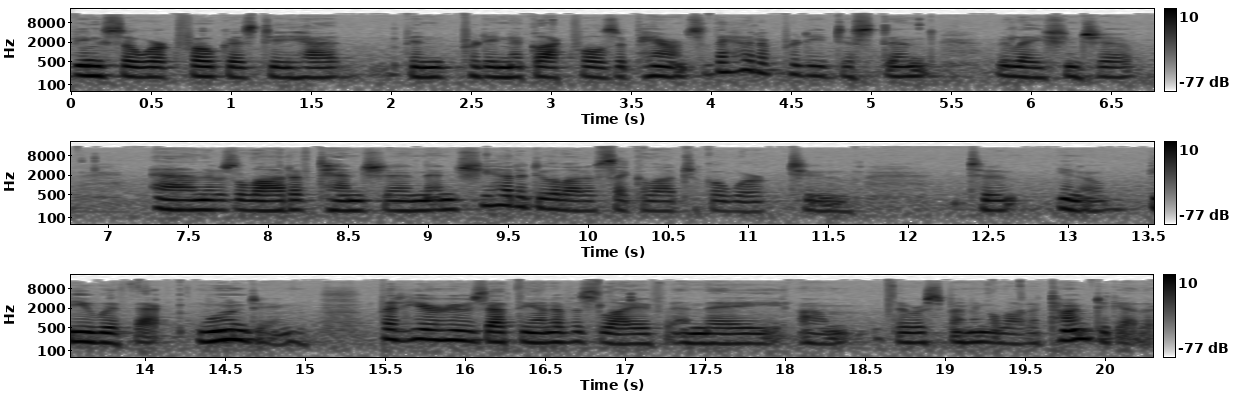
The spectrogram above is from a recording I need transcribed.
being so work focused, he had been pretty neglectful as a parent. So they had a pretty distant relationship, and there was a lot of tension. And she had to do a lot of psychological work to, to you know, be with that wounding. But here he was at the end of his life, and they um, they were spending a lot of time together.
